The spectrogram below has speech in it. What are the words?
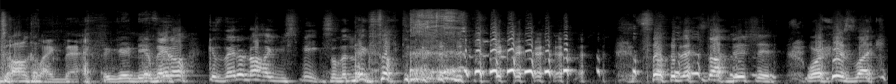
talk like that. Because they don't, because they don't know how you speak. So the next audition, so the next audition, where it's like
